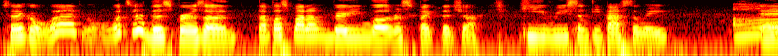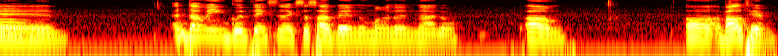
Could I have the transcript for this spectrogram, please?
So, I go, what? What's with this person? Tapos parang very well-respected siya. He recently passed away. Oh. And, ang daming good things na nagsasabi ng mga nanalo. Um, uh, about him.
